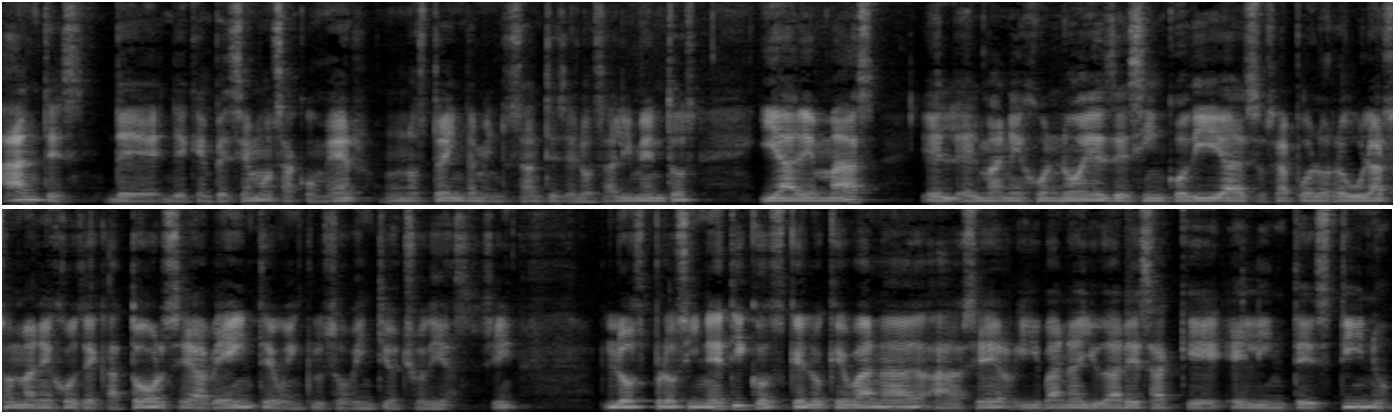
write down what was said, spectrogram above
antes de, que empecemos a comer, unos 30 minutos antes de los alimentos y además el, el, manejo no es de 5 días, o sea, por lo regular son manejos de 14 a 20 o incluso 28 días, ¿sí? Los procinéticos que lo que van a hacer y van a ayudar es a que el intestino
